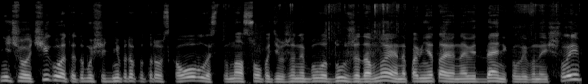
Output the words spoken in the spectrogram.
нічого очікувати, тому що Дніпропетровська область у нас опитів вже не було дуже давно. Я не пам'ятаю навіть день, коли вони йшли.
